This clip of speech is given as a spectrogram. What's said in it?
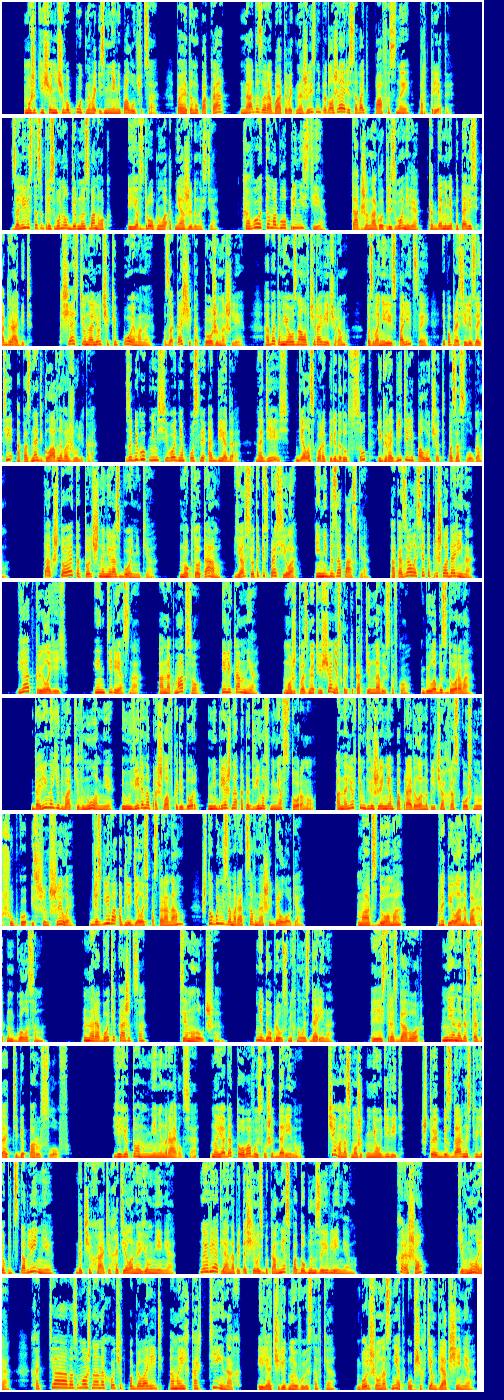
Может, еще ничего путного из меня не получится. Поэтому пока надо зарабатывать на жизнь, продолжая рисовать пафосные портреты. Заливисто затрезвонил дверной звонок, и я вздрогнула от неожиданности. Кого это могло принести? Так же нагло трезвонили, когда меня пытались ограбить. К счастью, налетчики пойманы, заказчика тоже нашли. Об этом я узнала вчера вечером. Позвонили из полиции и попросили зайти опознать главного жулика. Забегу к ним сегодня после обеда. Надеюсь, дело скоро передадут в суд, и грабители получат по заслугам. Так что это точно не разбойники. Но кто там, я все-таки спросила. И не без опаски. Оказалось, это пришла Дарина. Я открыла ей. Интересно, она к Максу или ко мне? Может, возьмет еще несколько картин на выставку? Было бы здорово. Дарина едва кивнула мне и уверенно прошла в коридор, небрежно отодвинув меня в сторону. Она легким движением поправила на плечах роскошную шубку из шиншилы, брезгливо огляделась по сторонам, чтобы не замораться в нашей берлоге. «Макс дома?» — пропела она бархатным голосом. «На работе, кажется». «Тем лучше». Недобро усмехнулась Дарина. «Есть разговор. Мне надо сказать тебе пару слов». Ее тон мне не нравился, но я готова выслушать Дарину. Чем она сможет меня удивить? Что я бездарность в ее представлении? Да чихать я хотела на ее мнение но и вряд ли она притащилась бы ко мне с подобным заявлением. «Хорошо», — кивнула я, хотя, возможно, она хочет поговорить о моих картинах или очередной выставке. Больше у нас нет общих тем для общения.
